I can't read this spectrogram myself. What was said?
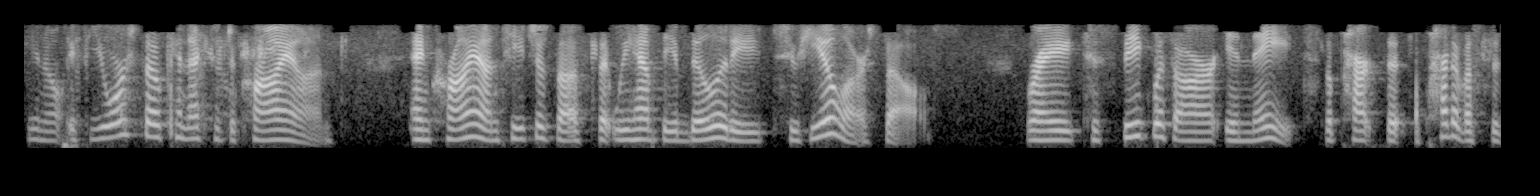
you know, if you're so connected to Kryon, and Kryon teaches us that we have the ability to heal ourselves, right? To speak with our innate, the part that a part of us that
